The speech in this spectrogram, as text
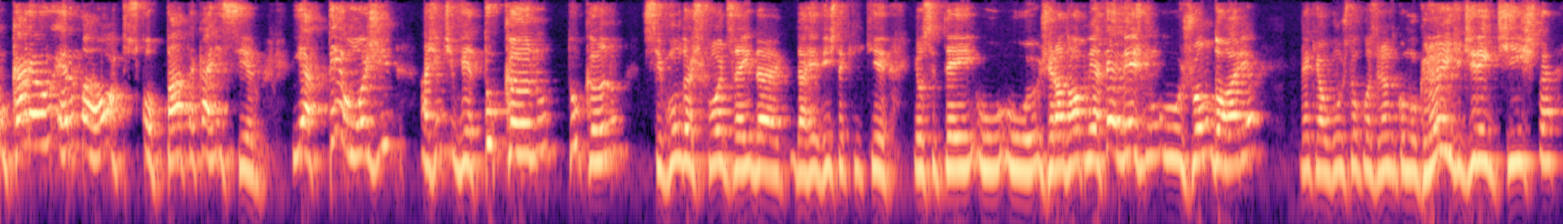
o cara era o maior psicopata carniceiro. E até hoje a gente vê Tucano, Tucano, segundo as fontes aí da, da revista que, que eu citei, o, o Geraldo Alckmin até mesmo o João Dória, né, que alguns estão considerando como grande direitista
